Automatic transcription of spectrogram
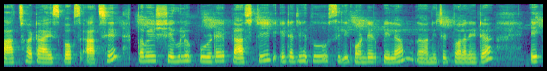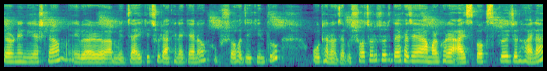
পাঁচ, ছয়টা আইস বক্স আছে। তবে সেগুলো পুরোটাই প্লাস্টিক এটা যেহেতু সিলিকন্ডের পেলাম নিচের তলানিটা। এই কারণে নিয়ে আসলাম। এবার আমি যাই কিছু রাখি না কেন, খুব সহজে কিন্তু উঠানো যাবে। সচরাচর দেখা যায় আমার ঘরে আইস বক্স প্রয়োজন হয় না,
